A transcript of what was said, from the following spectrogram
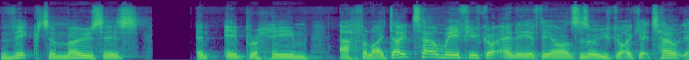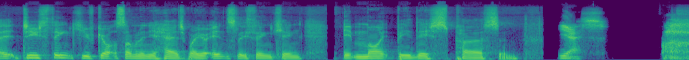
Victor Moses, and Ibrahim Afellay. Don't tell me if you've got any of the answers or you've got to get. Tell, uh, do you think you've got someone in your head where you're instantly thinking it might be this person? yes.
